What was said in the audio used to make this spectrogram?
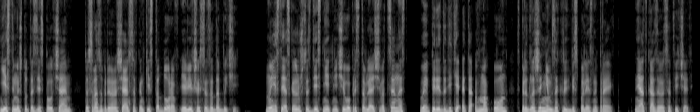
Если мы что-то здесь получаем, то сразу превращаемся в конкистадоров, явившихся за добычей. Но если я скажу, что здесь нет ничего представляющего ценность, вы передадите это в МакООН с предложением закрыть бесполезный проект. Я отказываюсь отвечать.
